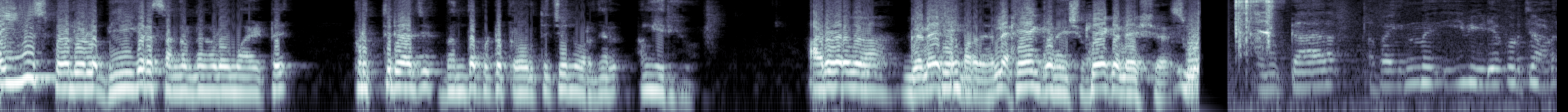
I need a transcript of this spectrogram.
ഐ എസ് പോലെയുള്ള ഭീകര സംഘടനകളുമായിട്ട് പൃഥ്വിരാജ് ബന്ധപ്പെട്ട് പ്രവർത്തിച്ചു എന്ന് പറഞ്ഞാൽ അംഗീകരിക്കും ആര് പറഞ്ഞതാ ഗണേശൻ പറഞ്ഞല്ലേ കെ ഗണേശ് കെ ഗണേശ്. നമസ്കാരം. അപ്പൊ ഇന്ന് ഈ വീഡിയോ കുറിച്ചാണ്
